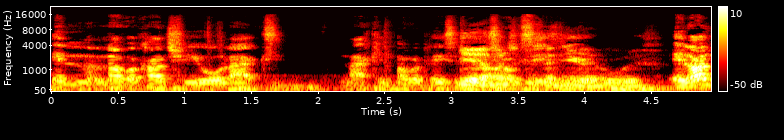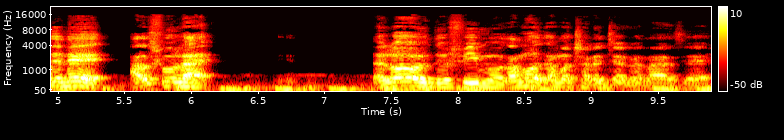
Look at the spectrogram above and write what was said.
in another country or like like in other places. Yeah, in hundred percent. Yeah, always. In London, there, I just feel like a lot of the females. I'm not. I'm not trying to generalize there.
